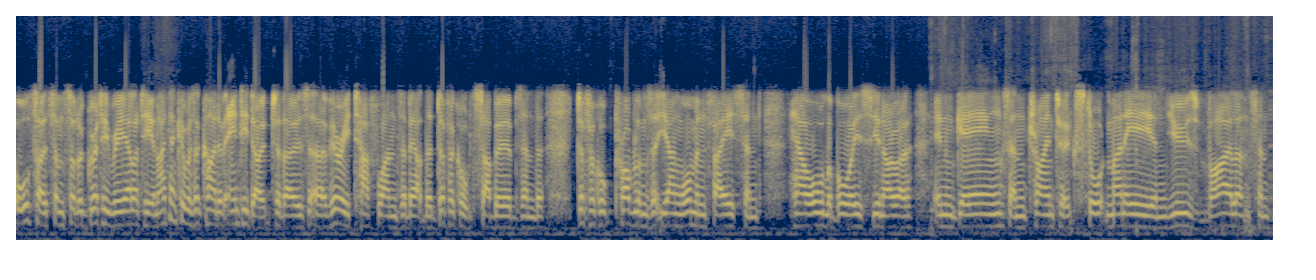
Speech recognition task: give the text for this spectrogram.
also some sort of gritty reality. And I think it was a kind of antidote to those uh, very tough ones about the difficult suburbs and the difficult problems that young women face, and how all the boys, you know, are in gangs and trying to extort money and use violence and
